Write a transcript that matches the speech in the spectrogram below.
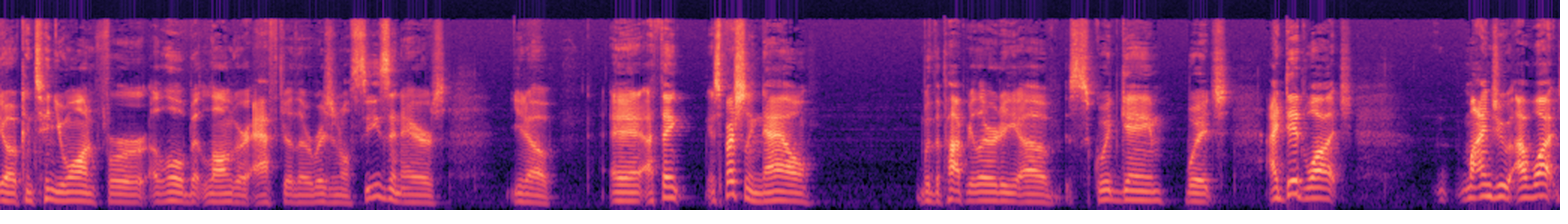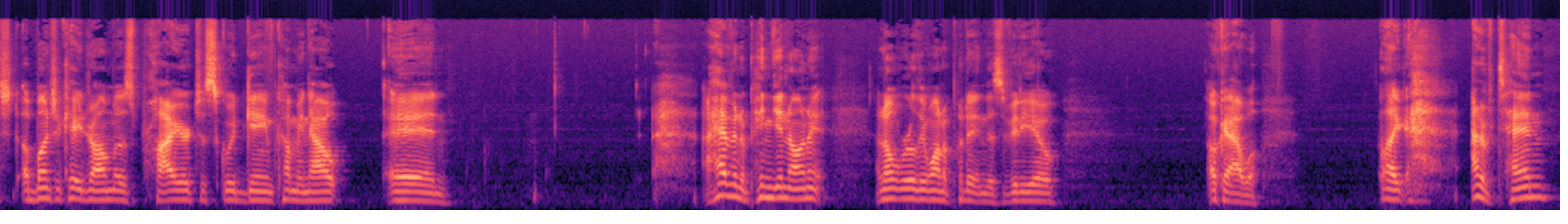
you know continue on for a little bit longer after the original season airs, you know. And I think especially now with the popularity of Squid Game, which I did watch mind you, I watched a bunch of K dramas prior to Squid Game coming out and I have an opinion on it. I don't really want to put it in this video. Okay, I will. Like, out of 10,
